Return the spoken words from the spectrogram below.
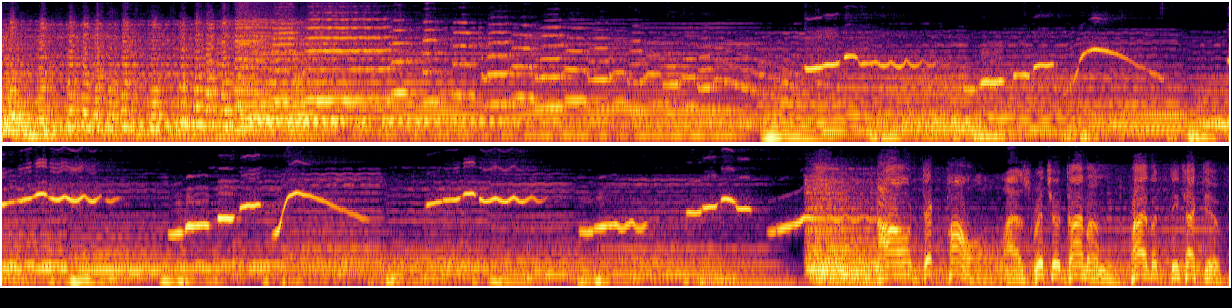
Now, Dick Powell as Richard Diamond, private detective.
